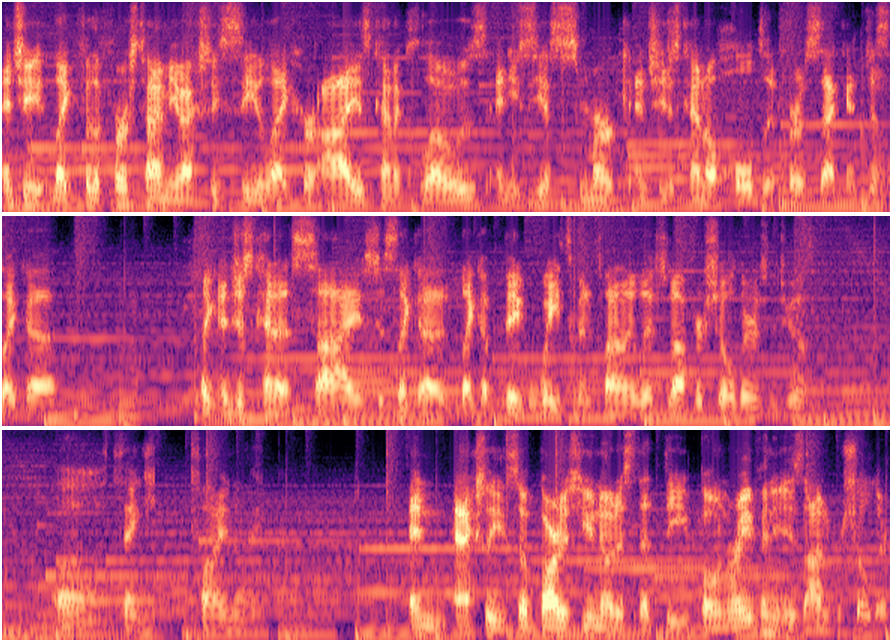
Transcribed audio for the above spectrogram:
and she like for the first time you actually see like her eyes kind of close, and you see a smirk, and she just kind of holds it for a second, just like a like and just kind of sighs, just like a like a big weight's been finally lifted off her shoulders, and she goes, "Oh, thank you, finally." And actually, so Bardus, you notice that the bone raven is on her shoulder,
